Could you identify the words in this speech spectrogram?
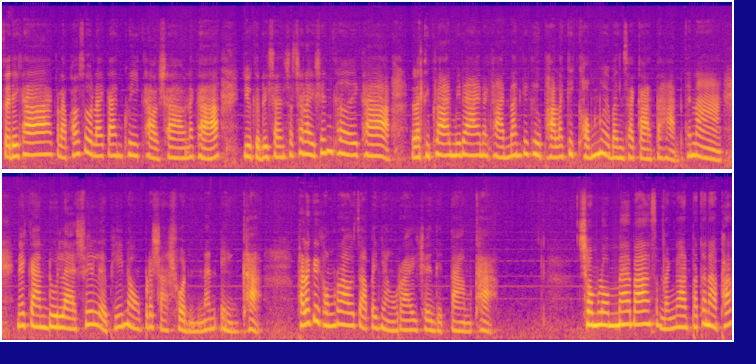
สวัสดีค่ะ กลับเข้าสู่รายการคุยข่าวเช้านะคะ อยู่กับดิฉันชัชลัยเช่นเคยค่ะ และที่พลาดไม่ได้นะคะ นั่นก็คือภารกิจของหน่วยบัญชาการทหารพัฒนา ในการดูแลช่วยเหลือพี่น้องประชาชนนั่นเองค่ะ ภารกิจของเราจะเป็นอย่างไรเชิญติดตามค่ะ ชมรมแม่บ้านสำนักงงานพัฒนาภาค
